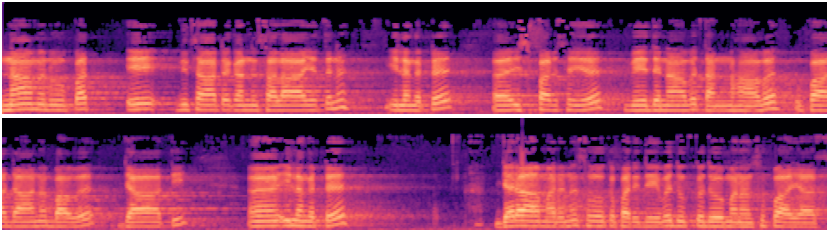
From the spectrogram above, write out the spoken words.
නාමරූපත් ඒ නිසාට ගන්න සලායතන ඉළඟට ස්පර්ශය වේදනාව තන්හාාව උපාදාන බව ජාති ඉළඟට ජරාමරණ සෝක පරිදේව දුක්කදෝ මනන් සුපායාස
